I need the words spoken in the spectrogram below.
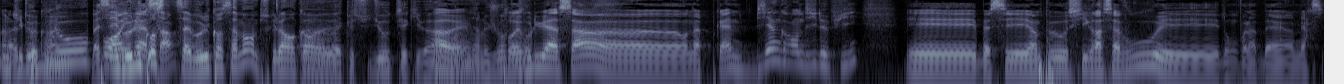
Un euh, petit de peu quand même. boulot Bah, ça, évolue à cons- ça. ça évolue constamment, puisque là encore avec le studio tu sais, qui va Ah ouais. venir le jour. Pour ça. évoluer à ça, euh, on a quand même bien grandi depuis. Et bah, c'est un peu aussi grâce à vous. Et donc voilà, ben merci.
